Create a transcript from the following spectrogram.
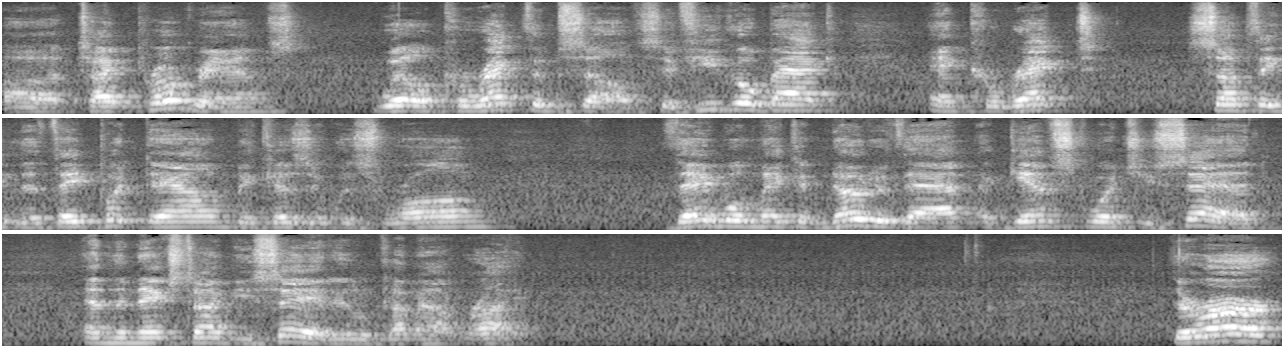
uh, type programs will correct themselves. If you go back and correct something that they put down because it was wrong, they will make a note of that against what you said, and the next time you say it, it'll come out right. There are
